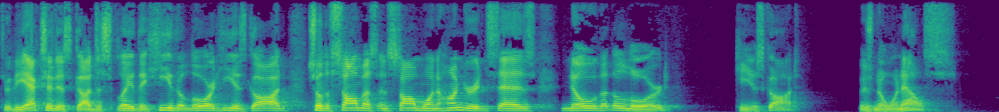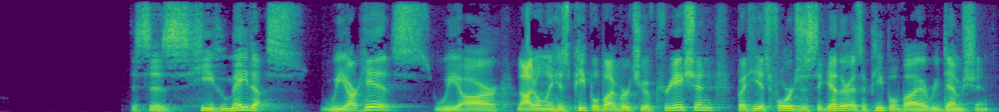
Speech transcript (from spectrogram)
Through the Exodus, God displayed that He, the Lord, He is God. So the psalmist in Psalm 100 says, Know that the Lord, He is God. There's no one else. This is He who made us. We are His. We are not only His people by virtue of creation, but He has forged us together as a people via redemption.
